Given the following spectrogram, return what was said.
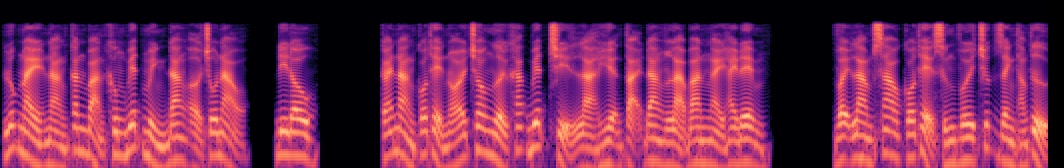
Lúc này nàng căn bản không biết mình đang ở chỗ nào, đi đâu. Cái nàng có thể nói cho người khác biết chỉ là hiện tại đang là ban ngày hay đêm. Vậy làm sao có thể xứng với chức danh thám tử?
